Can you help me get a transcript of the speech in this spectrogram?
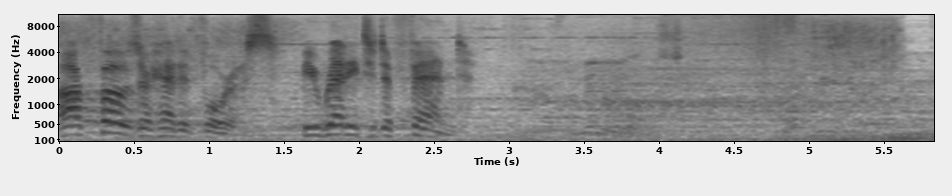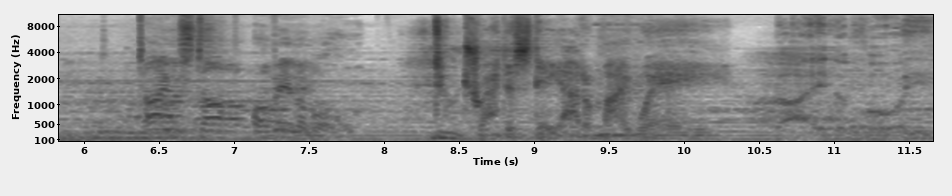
Our foes are headed for us. Be ready to defend. Time stop available. Do try to stay out of my way. By the void.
